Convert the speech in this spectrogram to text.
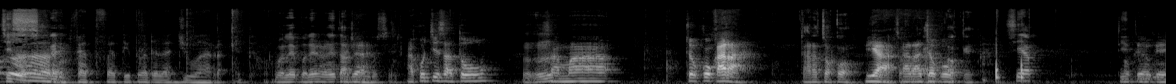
cheese Wah, cream red fat itu adalah juara itu. boleh boleh nanti tak bungkusin Aku cheese satu sama Choco Kara. Kara Coko Iya, Kara Choco. oke siap Oke oke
